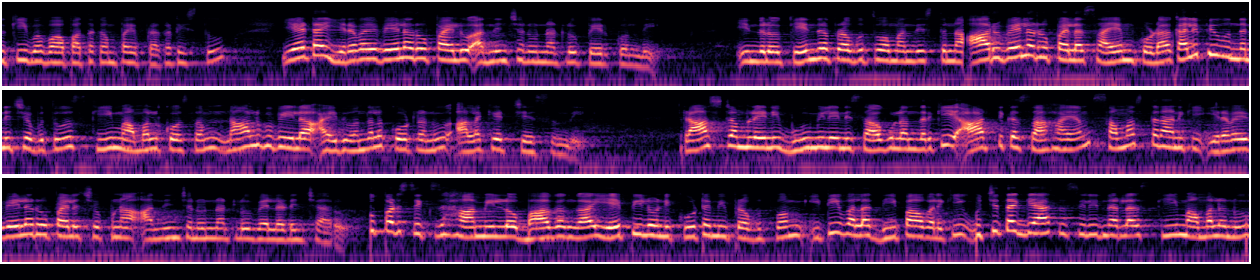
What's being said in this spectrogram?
సుఖీభవ పథకంపై ప్రకటిస్తూ ఏటా ఇరవై వేల రూపాయలు అందించనున్నట్లు పేర్కొంది. ఇందులో కేంద్ర ప్రభుత్వం అందిస్తున్న ఆరు వేల రూపాయల సాయం కూడా కలిపి ఉందని చెబుతూ స్కీమ్ అమలు కోసం నాలుగు వేల ఐదు వందల కోట్లను అలకేట్ చేసింది. రాష్ట్రం లేని భూమి లేని సాగులందరికీ ఆర్థిక సహాయం సంవత్సరానికి ఇరవై వేల రూపాయల చొప్పున అందించనున్నట్లు వెల్లడించారు. సూపర్ సిక్స్ హామీల్లో భాగంగా ఏపీలోని కూటమి ప్రభుత్వం ఇటీవల దీపావళికి ఉచిత గ్యాస్ సిలిండర్ల స్కీమ్ అమలును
